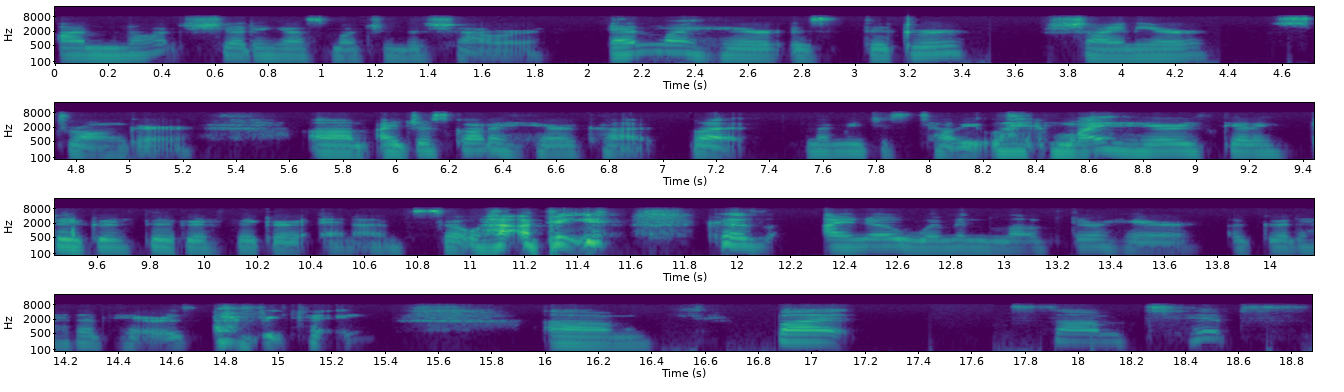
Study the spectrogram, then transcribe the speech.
I'm not shedding as much in the shower, and my hair is thicker, shinier, stronger. Um, I just got a haircut, but let me just tell you, like my hair is getting thicker, thicker, thicker, and I'm so happy because I know women love their hair. A good head of hair is everything. Um, but some tips.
